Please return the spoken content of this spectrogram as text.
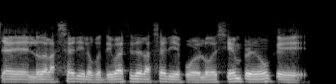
eh, lo de la serie, lo que te iba a decir de la serie, pues lo de siempre, ¿no? Que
